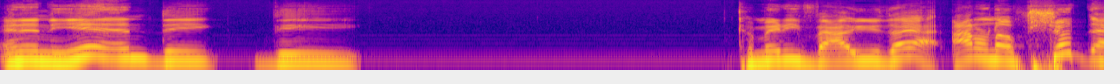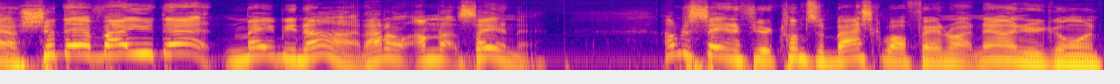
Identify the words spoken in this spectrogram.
And in the end, the the committee valued that. I don't know if should they should they have valued that? Maybe not. I don't. I'm not saying that. I'm just saying if you're a Clemson basketball fan right now and you're going,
